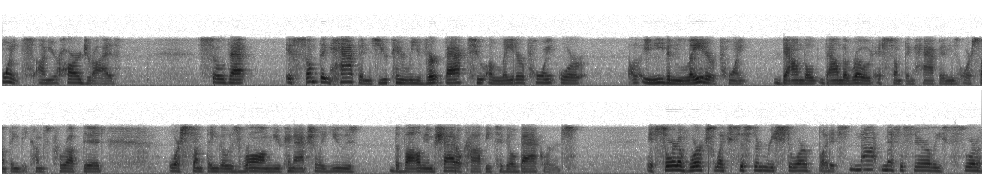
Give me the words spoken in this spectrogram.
points on your hard drive, so that if something happens, you can revert back to a later point or an even later point down the down the road if something happens or something becomes corrupted or something goes wrong, you can actually use the volume shadow copy to go backwards. It sort of works like system restore, but it's not necessarily sort of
